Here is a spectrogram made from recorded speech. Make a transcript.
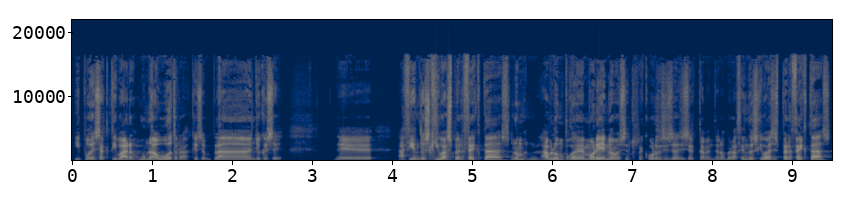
y puedes activar una u otra, que es en plan, yo qué sé, eh, haciendo esquivas perfectas, no, hablo un poco de memoria y no recuerdo si es así exactamente, ¿no? Pero haciendo esquivas perfectas,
